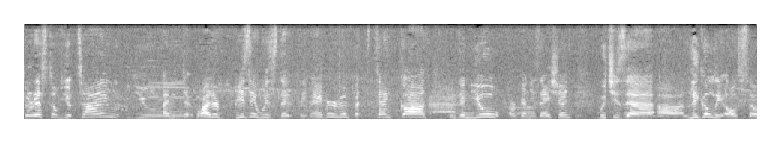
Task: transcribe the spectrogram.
the rest of your time you I'm rather busy with the, the neighborhood, but thank God in the new organization, which is uh, uh, legally also,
